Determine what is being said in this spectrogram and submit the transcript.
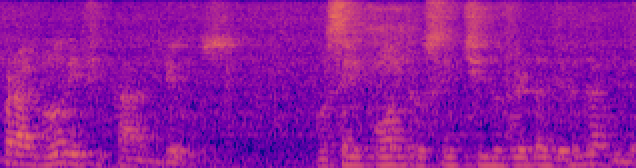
para glorificar a Deus, você encontra o sentido verdadeiro da vida.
